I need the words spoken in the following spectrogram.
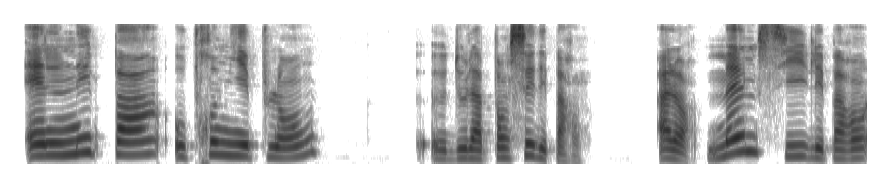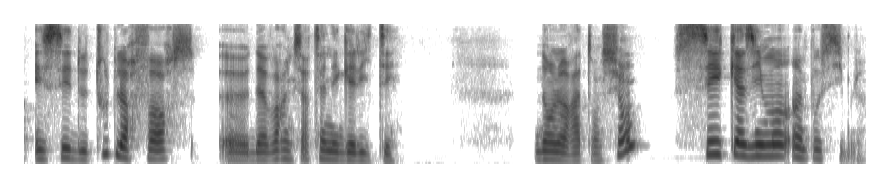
elle n'est pas au premier plan euh, de la pensée des parents. Alors, même si les parents essaient de toute leur force euh, d'avoir une certaine égalité dans leur attention, c'est quasiment impossible.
